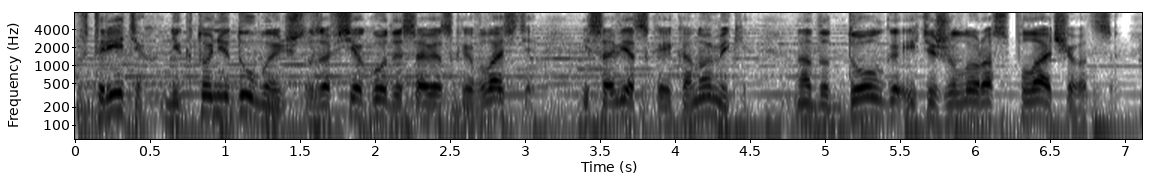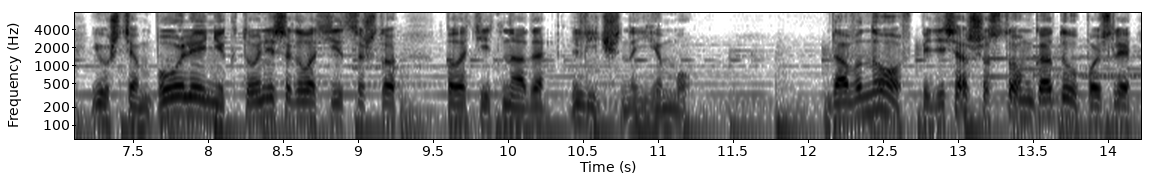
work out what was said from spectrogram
В-третьих, никто не думает, что за все годы советской власти и советской экономики надо долго и тяжело расплачиваться, и уж тем более никто не согласится, что платить надо лично ему. Давно, в 1956 году, после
